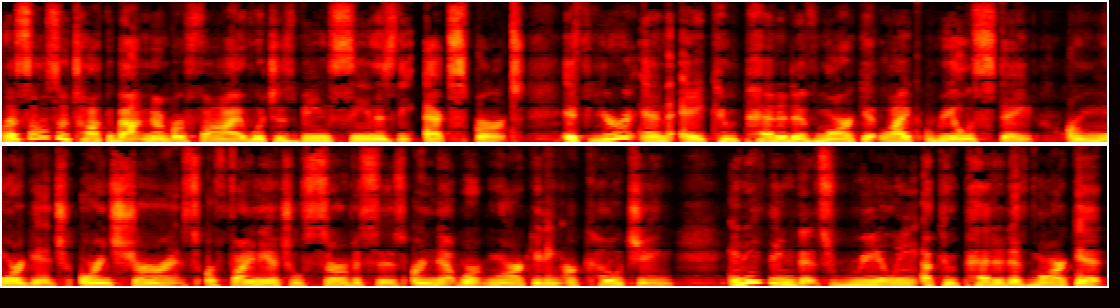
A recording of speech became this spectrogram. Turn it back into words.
Let's also talk about number five, which is being seen as the expert. If you're in a competitive market like real estate or mortgage or insurance or financial services or network marketing or coaching, anything that's really a competitive market,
